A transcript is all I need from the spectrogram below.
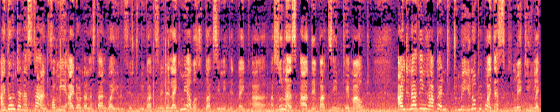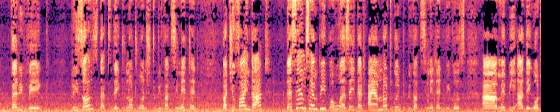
I don't understand. For me, I don't understand why you refuse to be vaccinated. Like me, I was vaccinated. Like uh, as soon as uh, the vaccine came out, and nothing happened to me. You know, people are just making like very vague reasons that they do not want to be vaccinated. But you find that the same same people who are saying that I am not going to be vaccinated because uh, maybe uh, they want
